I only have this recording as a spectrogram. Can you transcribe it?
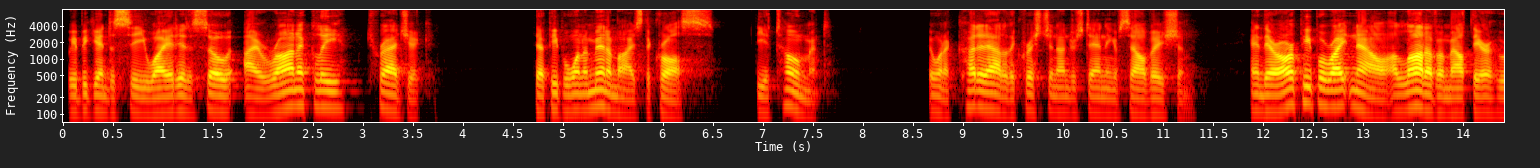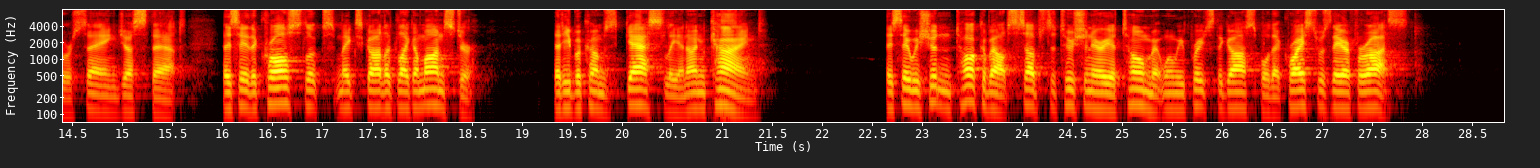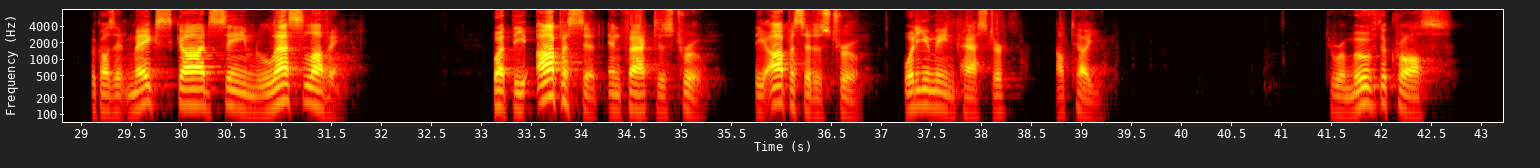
we begin to see why it is so ironically tragic that people want to minimize the cross, the atonement. They want to cut it out of the Christian understanding of salvation. And there are people right now, a lot of them out there, who are saying just that. They say the cross looks, makes God look like a monster that he becomes ghastly and unkind. They say we shouldn't talk about substitutionary atonement when we preach the gospel, that Christ was there for us. because it makes God seem less loving. But the opposite, in fact, is true. The opposite is true. What do you mean, Pastor? I'll tell you. To remove the cross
